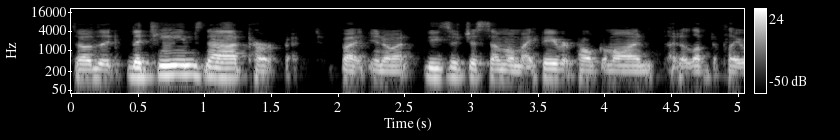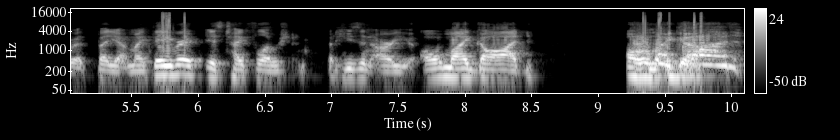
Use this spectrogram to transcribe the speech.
So the, the team's not perfect, but you know what? These are just some of my favorite Pokemon that I love to play with. But yeah, my favorite is Typhlosion, but he's an RU. Oh my god. Oh my god.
